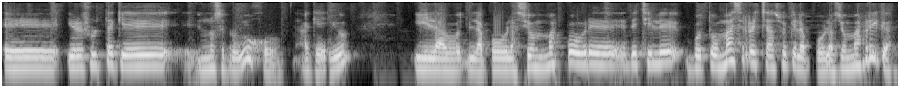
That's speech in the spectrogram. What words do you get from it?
eh, y resulta que no se produjo aquello, y la, la población más pobre de Chile votó más rechazo que la población más rica.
